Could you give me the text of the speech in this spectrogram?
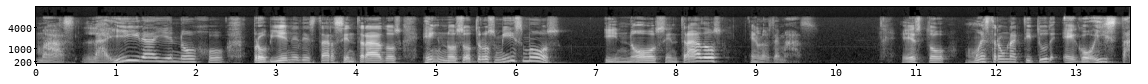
Mas la ira y enojo proviene de estar centrados en nosotros mismos y no centrados en los demás. Esto muestra una actitud egoísta,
